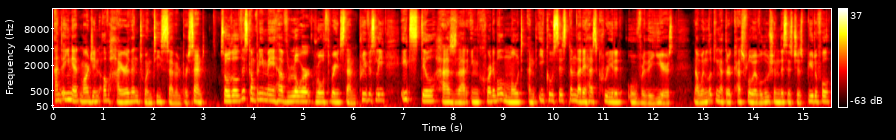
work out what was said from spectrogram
and a net margin of higher than 27%. So though this company may have lower growth rates than previously, it still has that incredible moat and ecosystem that it has created over the years. Now, when looking at their cash flow evolution, this is just beautiful.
